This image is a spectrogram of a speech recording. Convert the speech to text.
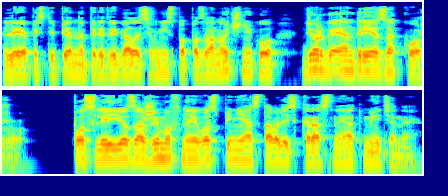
Лея постепенно передвигалась вниз по позвоночнику, дергая Андрея за кожу. После ее зажимов на его спине оставались красные отметины.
